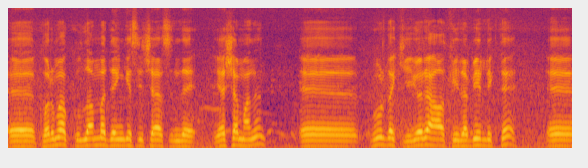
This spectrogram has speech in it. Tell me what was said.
e, koruma kullanma dengesi içerisinde yaşamanın e, buradaki yöre halkıyla birlikte e,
